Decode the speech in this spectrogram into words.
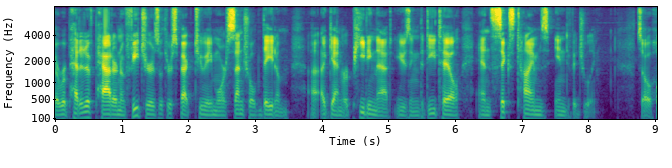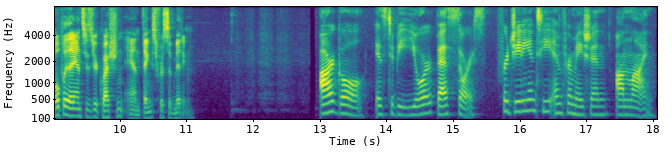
the repetitive pattern of features with respect to a more central datum. Uh, again, repeating that using the detail and six times individually. So hopefully that answers your question, and thanks for submitting. Our goal is to be your best source for GD&T information online.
